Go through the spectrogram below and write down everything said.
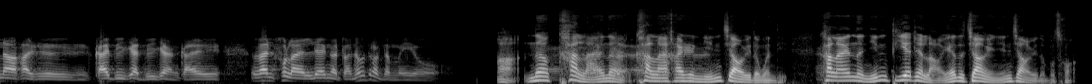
那还是该兑现兑现，该。俺出来连个砖头子都没有，啊，那看来呢，看来还是您教育的问题。看来呢，您爹这老爷子教育您教育的不错，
